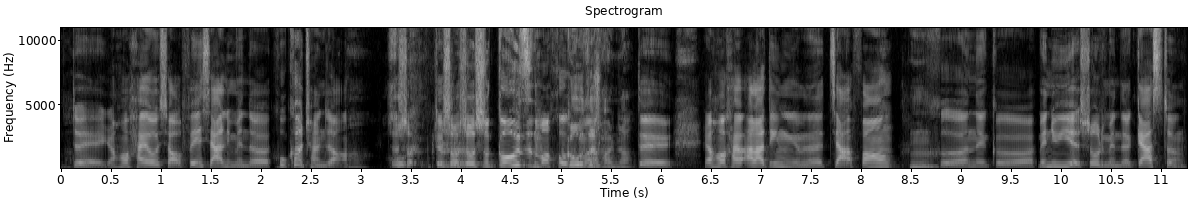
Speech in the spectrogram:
的。对，然后还有小飞侠里面的虎克船长，手对手手是钩子的嘛，钩子船长。对，然后还有阿拉丁里面的甲方，嗯，和那个美女与野兽里面的 Gaston。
